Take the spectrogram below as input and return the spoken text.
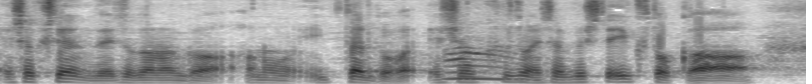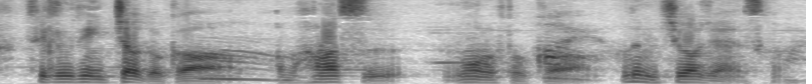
会釈してるんで、ちょっとなんか、あの、行ったりとか、会釈するの会釈していくとか、積極的に行っちゃうとか、あの話す能力とか、はい全部違うじゃないですか。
